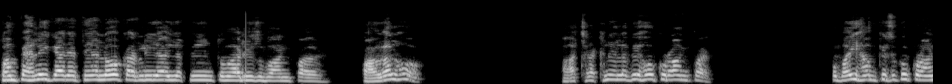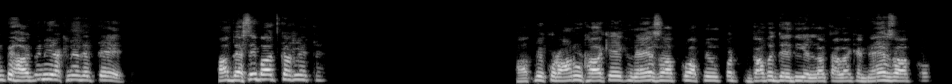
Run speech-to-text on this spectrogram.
तो हम पहले ही कह देते हैं, लो कर लिया यकीन तुम्हारी ज़ुबान पर। पागल हो? हाथ रखने लगे हो कुरान पर? तो भाई हम किसी को कुरान पे हाथ भी नहीं रखने देते। आप वैसे ही बात कर लेते। आपने कुरान उठा के एक नए जाब को अपने ऊपर दावत दे दी अल्लाह ताला के नए जाब को।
